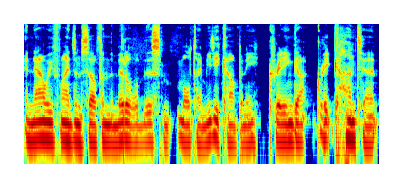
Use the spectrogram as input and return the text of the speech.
and now he finds himself in the middle of this multimedia company creating great content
